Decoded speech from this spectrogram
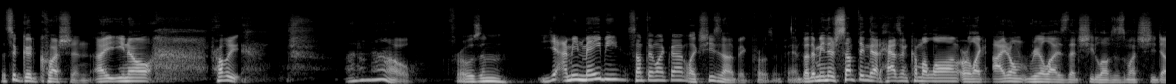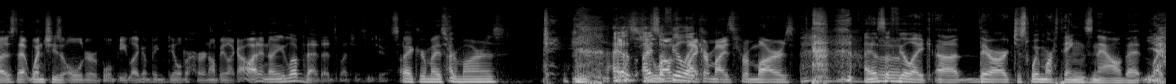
That's a good question. I you know probably I don't know. Frozen. Yeah, I mean maybe something like that. Like she's not a big Frozen fan, but I mean there's something that hasn't come along, or like I don't realize that she loves as much as she does. That when she's older will be like a big deal to her, and I'll be like, oh, I didn't know you loved that as much as you do. So Biker Mice from Mars. I also, I also feel like biker mice from Mars. I also feel like uh, there are just way more things now that like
